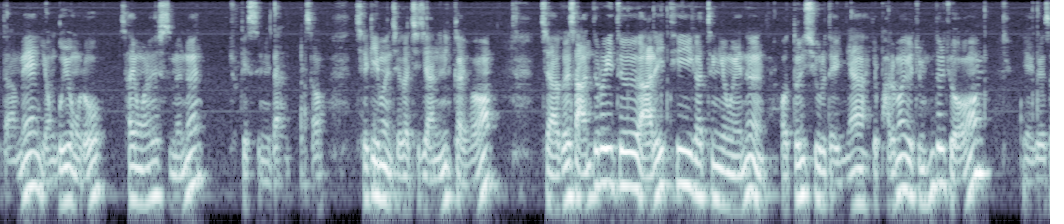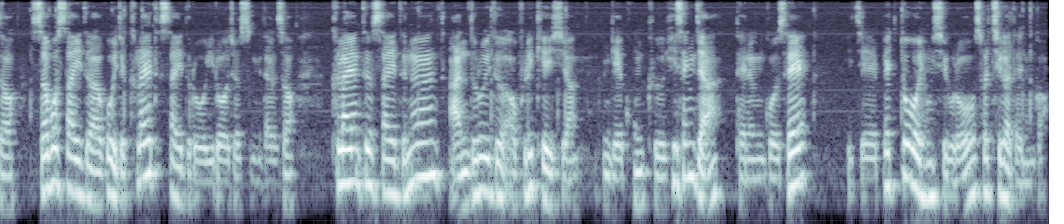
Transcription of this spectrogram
그 다음에 연구용으로 사용을 하셨으면 좋겠습니다. 그래서 책임은 제가 지지 않으니까요. 자, 그래서 안드로이드 RAT 같은 경우에는 어떤 식으로 되어 있냐? 이게 발음하기 좀 힘들죠. 예, 그래서 서버 사이드하고 이제 클라이언트 사이드로 이루어졌습니다. 그래서 클라이언트 사이드는 안드로이드 어플리케이션 이게 그 희생자 되는 곳에 이제 백도어 형식으로 설치가 되는 거.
